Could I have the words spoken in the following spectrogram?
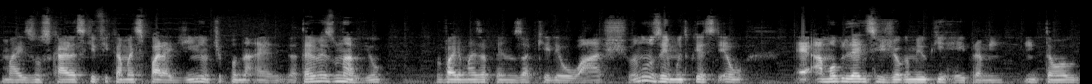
mas uns caras que fica mais paradinho, tipo, na, é, até mesmo navio, vale mais a pena usar aquele, eu acho. Eu não usei muito porque eu, é, a mobilidade desse jogo é meio que rei para mim, então eu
